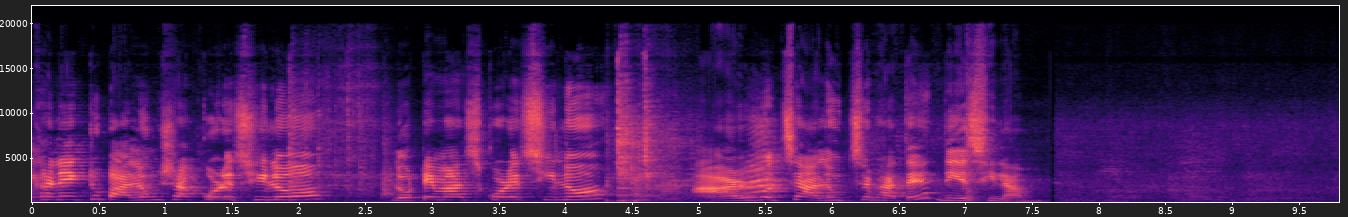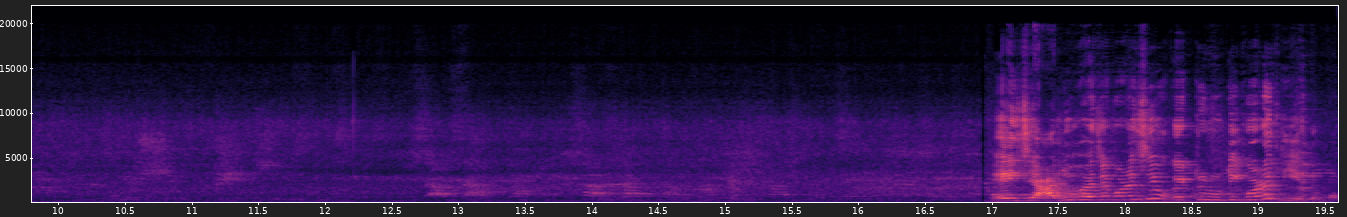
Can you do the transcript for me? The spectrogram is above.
এখানে একটু পালং শাক করেছিল, লোটে মাছ করেছিল, আর হচ্ছে আলু উচ্ছে ভাতে দিয়েছিলাম। এই যে আলু ভাজা করেছি, ওকে একটু রুটি করে দিয়ে দেবো।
